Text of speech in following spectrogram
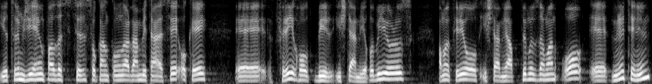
yatırımcıyı en fazla strese sokan konulardan bir tanesi okey e, freehold bir işlem yapabiliyoruz. Ama freehold işlem yaptığımız zaman o e, ünitenin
